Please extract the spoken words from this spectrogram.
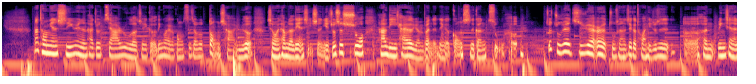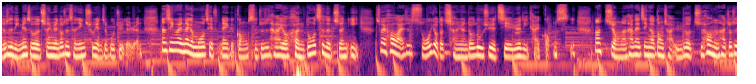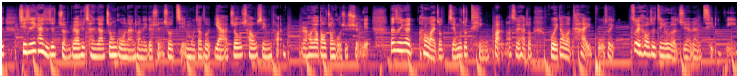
那同年十一月呢，他就加入了这个另外一个公司，叫做洞察娱乐，成为他们的练习生。也就是说，他离开了原本的那个公司跟组合。就《逐月之月二》组成的这个团体，就是呃，很明显的就是里面所有的成员都是曾经出演这部剧的人，但是因为那个 Motive 那个公司，就是他有很多次的争议，所以后来是所有的成员都陆续的解约离开公司。那囧呢，他在进到洞察娱乐之后呢，他就是其实一开始是准备要去参加中国男团的一个选秀节目，叫做亚洲超星团，然后要到中国去训练，但是因为后来就节目就停办嘛，所以他就回到了。泰国，所以最后是进入了 GMM TV。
